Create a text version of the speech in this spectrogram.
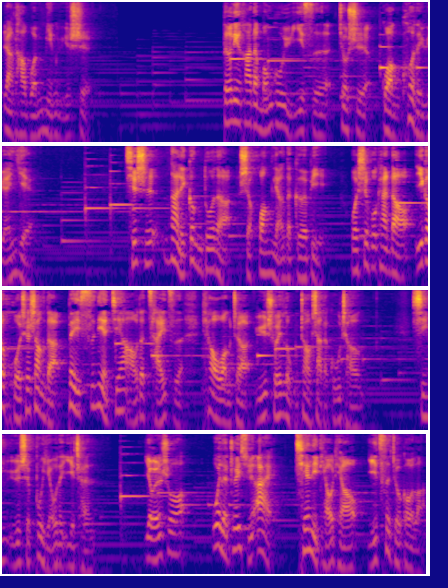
让它闻名于世。德令哈的蒙古语意思就是广阔的原野。其实那里更多的是荒凉的戈壁。我似乎看到一个火车上的被思念煎熬的才子，眺望着雨水笼罩下的孤城，心于是不由得一沉。有人说，为了追寻爱，千里迢迢一次就够了。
